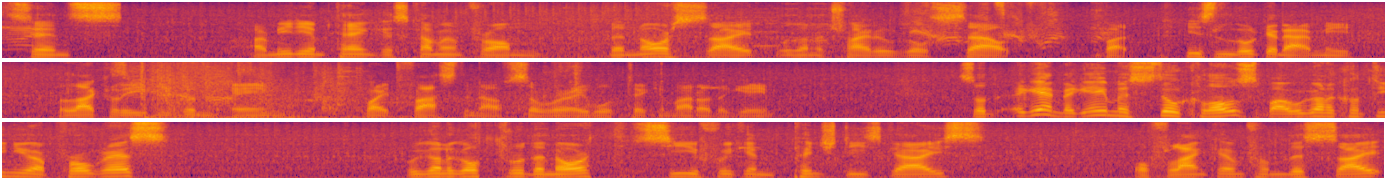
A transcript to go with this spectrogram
since our medium tank is coming from the north side, we're gonna try to go south. But he's looking at me. Luckily, he couldn't aim quite fast enough, so we're able to take him out of the game. So again, the game is still close, but we're going to continue our progress. We're going to go through the north, see if we can pinch these guys or flank them from this side.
